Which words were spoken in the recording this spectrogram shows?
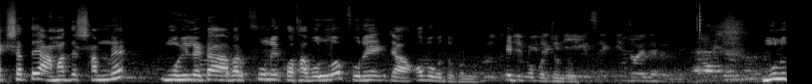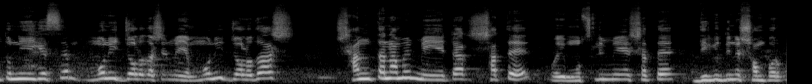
একসাথে আমাদের সামনে মহিলাটা আবার ফোনে কথা বলল ফোনে এটা অবগত করল। এটুকু পর্যন্ত। মূলত নিয়ে গেছে মনির জলদাসের মেয়ে। মনির জলদাস শান্তা নামে মেয়েটার সাথে, ওই মুসলিম মেয়ের সাথে দীর্ঘদিনের সম্পর্ক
